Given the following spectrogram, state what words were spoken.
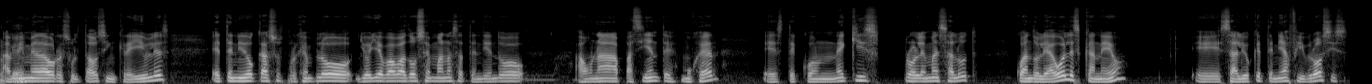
A mí me ha dado resultados increíbles He tenido casos, por ejemplo, yo llevaba dos semanas atendiendo a una paciente, mujer, este, con X problema de salud. Cuando le hago el escaneo, eh, salió que tenía fibrosis.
